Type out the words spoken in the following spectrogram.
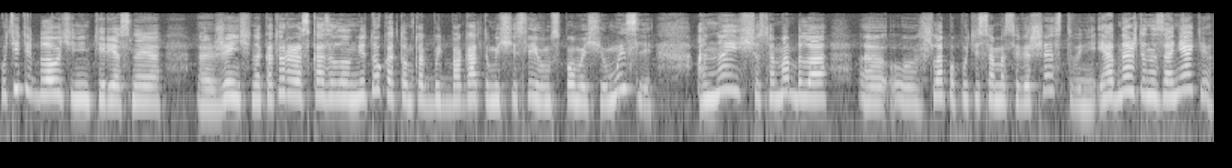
Учитель была очень интересная женщина, которая рассказывала не только о том, как быть богатым и счастливым с помощью мысли, она еще сама была, э, шла по пути самосовершенствования. И однажды на занятиях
